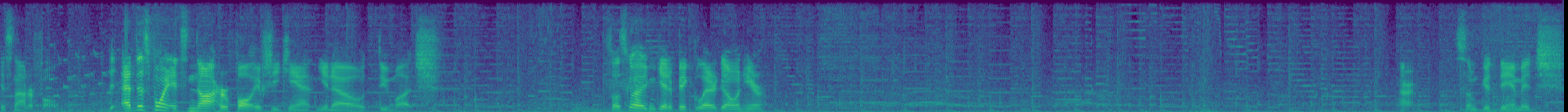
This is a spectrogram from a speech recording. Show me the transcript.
it's not her fault. At this point, it's not her fault if she can't, you know, do much. So let's go ahead and get a big glare going here. Alright, some good damage.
